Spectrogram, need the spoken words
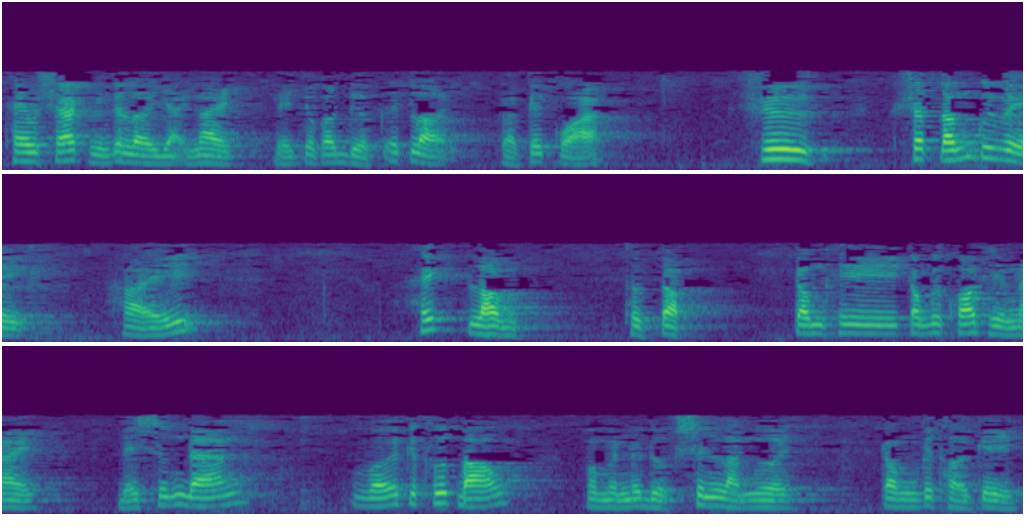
theo sát những cái lời dạy này để cho có được ích lợi và kết quả sư, sách tấn quý vị, hãy hết lòng thực tập trong khi, trong cái khóa thiền này để xứng đáng với cái phước báo mà mình đã được sinh làm người trong cái thời kỳ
